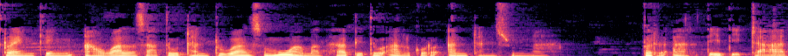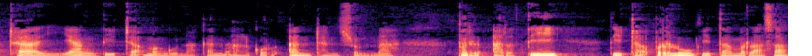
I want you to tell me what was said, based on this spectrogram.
ranking awal satu dan dua semua madhab itu Al-Quran dan Sunnah. Berarti tidak ada yang tidak menggunakan Al-Quran dan Sunnah. Berarti tidak perlu kita merasa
